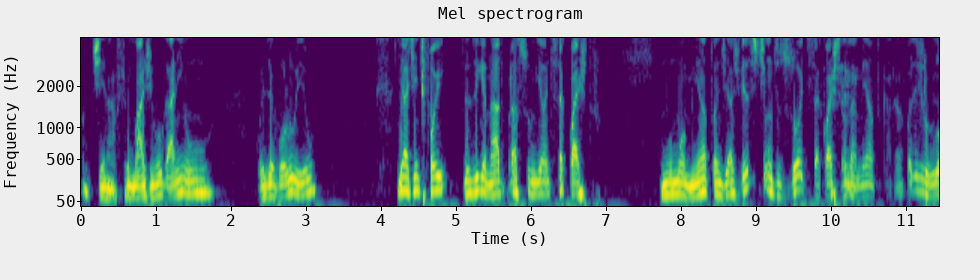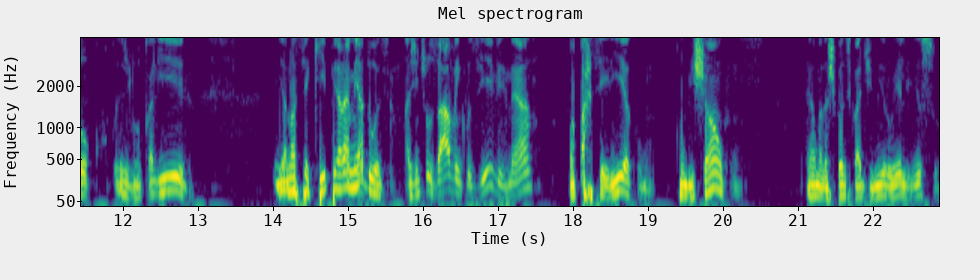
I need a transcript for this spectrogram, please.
não tinha filmagem em lugar nenhum, a coisa evoluiu. E a gente foi designado para assumir o antissequestro. Num momento onde às vezes tinham 18 sequestros em andamento, cara. Era coisa de louco, coisa de louco. Ali. E a nossa equipe era meia dúzia. A gente usava, inclusive, né, uma parceria com, com o Bichão. Com, é uma das coisas que eu admiro ele nisso.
